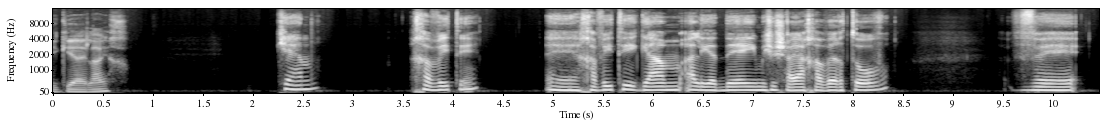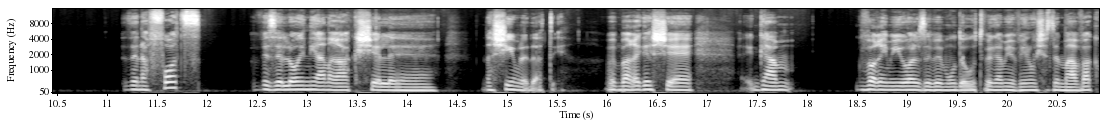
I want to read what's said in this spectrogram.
הגיע אלייך? כן, חוויתי. אה, חוויתי גם על ידי מישהו שהיה חבר טוב, וזה נפוץ, וזה לא עניין רק של אה, נשים לדעתי. וברגע שגם גברים יהיו על זה במודעות וגם יבינו שזה מאבק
